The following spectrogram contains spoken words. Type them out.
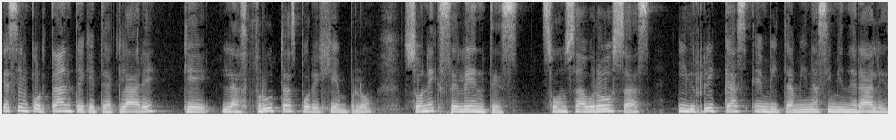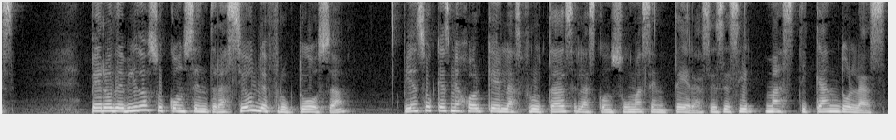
Es importante que te aclare que las frutas, por ejemplo, son excelentes, son sabrosas y ricas en vitaminas y minerales. Pero debido a su concentración de fructuosa, pienso que es mejor que las frutas las consumas enteras, es decir, masticándolas,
